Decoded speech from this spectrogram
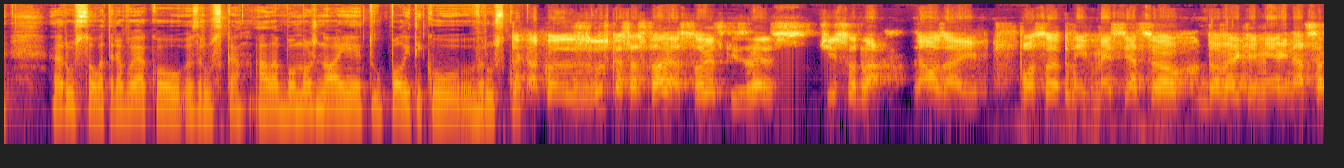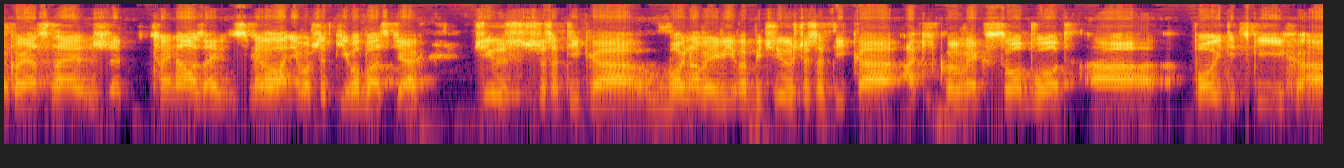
Rusov, a teda vojakov z Ruska, alebo možno aj tú politiku v Rusku? Tak ako z Ruska sa stavia Sovietský zväz číslo 2. Naozaj v posledných mesiacoch do veľkej miery nad slnko jasné, že to je naozaj smerovanie vo všetkých oblastiach, či už čo sa týka vojnovej výroby, či už čo sa týka akýchkoľvek slobôd a politických a,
